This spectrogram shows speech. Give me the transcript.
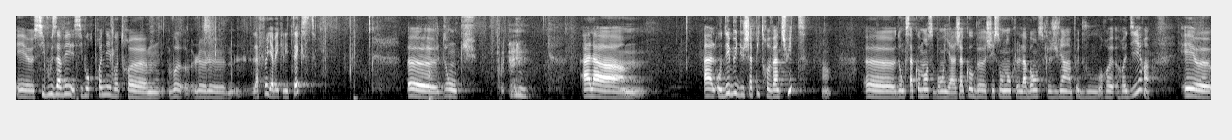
Et euh, si vous, avez, si vous reprenez votre, euh, la feuille avec les textes, euh, donc au début du chapitre 28, hein, donc ça commence, bon, il y a Jacob chez son oncle Laban, ce que je viens un peu de vous redire. Et euh,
